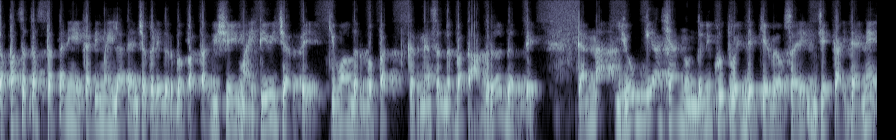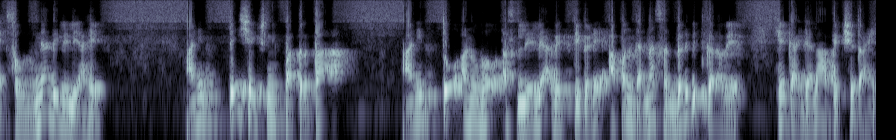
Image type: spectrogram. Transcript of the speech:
तपासत असतात आणि एखादी महिला त्यांच्याकडे गर्भपाताविषयी माहिती विचारते किंवा गर्भपात करण्यासंदर्भात आग्रह धरते त्यांना योग्य अशा नोंदणीकृत वैद्यकीय व्यावसायिक जे कायद्याने संज्ञा दिलेली आहे आणि ते शैक्षणिक पात्रता आणि तो अनुभव असलेल्या व्यक्तीकडे आपण त्यांना संदर्भित करावे हे कायद्याला अपेक्षित आहे.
